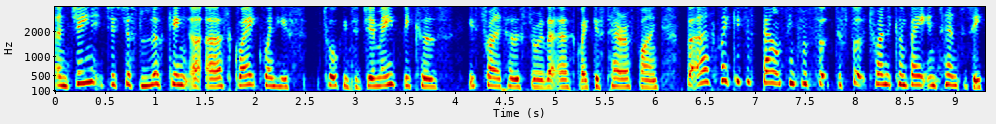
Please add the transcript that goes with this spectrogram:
and Gene is just looking at Earthquake when he's talking to Jimmy because he's trying to tell the story that Earthquake is terrifying. But Earthquake is just bouncing from foot to foot, trying to convey intensity.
